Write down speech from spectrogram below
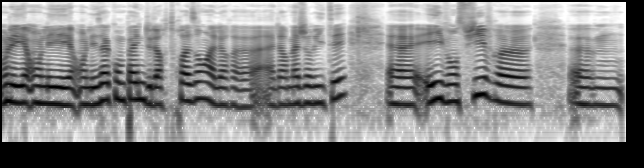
on, les, on, les, on les accompagne de leurs trois ans à leur, euh, à leur majorité. Euh, et ils vont suivre, euh,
